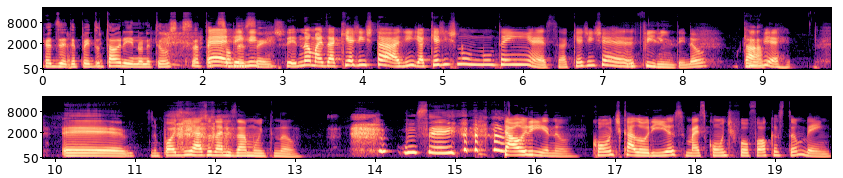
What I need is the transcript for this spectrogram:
Quer dizer, depende do taurino, né? Tem uns que até que É, são tem gente. decentes. tem- não, mas aqui a gente tá. A gente, aqui a gente não, não tem essa. Aqui a gente é feeling, entendeu? O que Tá. vier. É... Não pode racionalizar muito, não. Não sei. Taurino, conte calorias, mas conte fofocas também.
